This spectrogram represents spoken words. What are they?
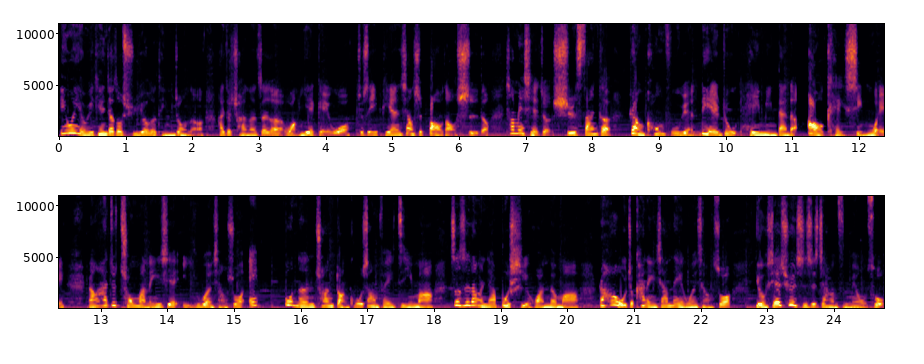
因为有一天叫做徐佑的听众呢，他就传了这个网页给我，就是一篇像是报道式的，上面写着十三个让空服员列入黑名单的奥 k 行为，然后他就充满了一些疑问，想说，哎，不能穿短裤上飞机吗？这是让人家不喜欢的吗？然后我就看了一下内文，想说，有些确实是这样子，没有错，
